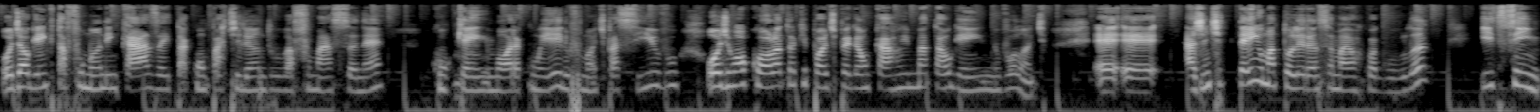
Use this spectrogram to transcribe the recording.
ou de alguém que tá fumando em casa e tá compartilhando a fumaça, né, com quem mora com ele, o fumante passivo, ou de um alcoólatra que pode pegar um carro e matar alguém no volante. É, é, a gente tem uma tolerância maior com a gula, e sim,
